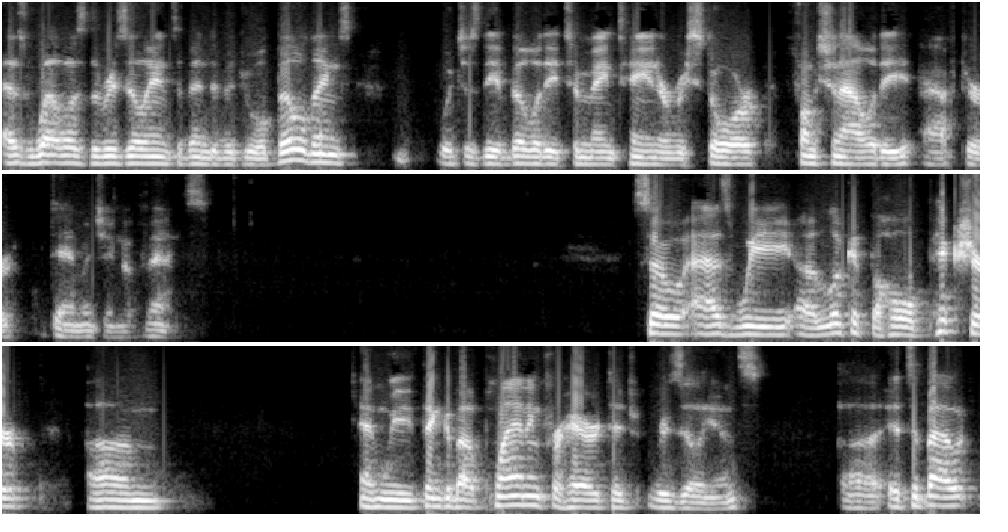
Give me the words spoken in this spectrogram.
as well as the resilience of individual buildings, which is the ability to maintain or restore functionality after damaging events. So as we uh, look at the whole picture um, and we think about planning for heritage resilience, uh, it's about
